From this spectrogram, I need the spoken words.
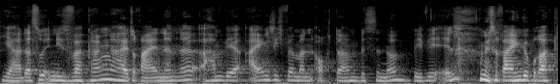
ja, das so in die Vergangenheit rein, ne, haben wir eigentlich, wenn man auch da ein bisschen ne, BWL mit reingebracht,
